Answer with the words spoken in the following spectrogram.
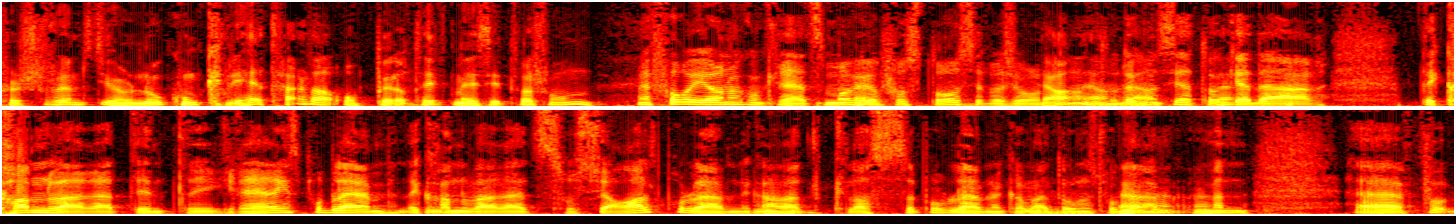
først og fremst gjøre noe konkret her, da, operativt med situasjonen. Men for å gjøre noe konkret, så må vi jo forstå situasjonen. Ja, ja, du kan si at okay, det, er, det, kan være et integreringsproblem, det kan mm. være et sosialt problem, det kan være et klasseproblem, det kan være et ungdomsproblem. Men Eh, for,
